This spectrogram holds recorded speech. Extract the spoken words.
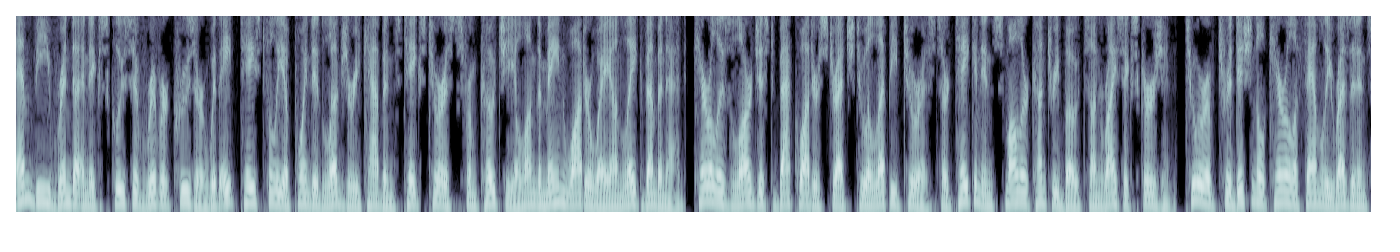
MV Vrinda an exclusive river cruiser with eight tastefully appointed luxury cabins takes tourists from Kochi along the main waterway on Lake Vembanad. Kerala's largest backwater stretch to Alleppey tourists are taken in smaller country boats on rice excursion, tour of traditional Kerala family residence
